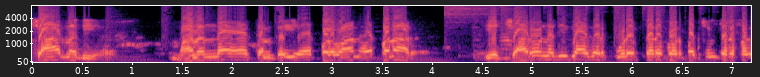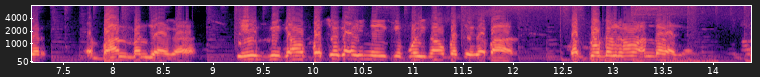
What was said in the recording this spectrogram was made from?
चार नदी है। मानंदा है, कनकई है, पड़वान है, पनार है। ये चारों नदी का अगर पूरब तरफ़ और पश्चिम तरफ़ अगर बाँध बन जाएगा, एक भी गाँव बचेगा ही नहीं कि कोई गाँव बचेगा बाहर। सब टोटल गाँव अंदर आ जाएगा।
